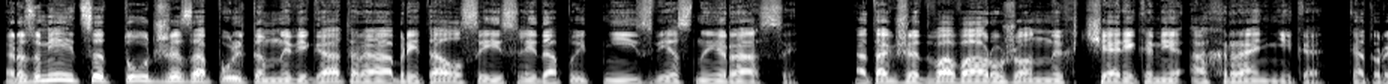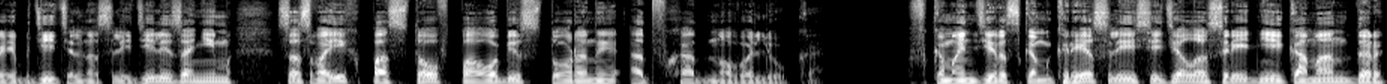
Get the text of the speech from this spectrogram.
Разумеется, тут же за пультом навигатора обретался и следопыт неизвестной расы, а также два вооруженных чариками охранника, которые бдительно следили за ним со своих постов по обе стороны от входного люка. В командирском кресле сидела средний командир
